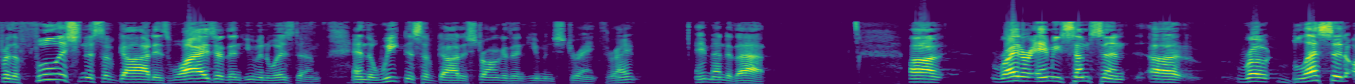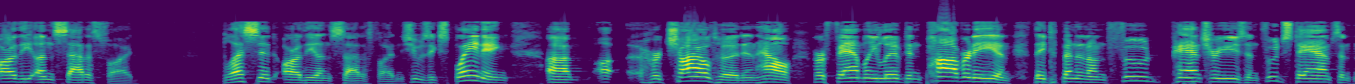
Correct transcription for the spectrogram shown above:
For the foolishness of God is wiser than human wisdom, and the weakness of God is stronger than human strength, right? Amen to that. Uh, writer Amy Simpson uh, wrote, Blessed are the unsatisfied. Blessed are the unsatisfied. And she was explaining uh, uh, her childhood and how her family lived in poverty and they depended on food pantries and food stamps and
